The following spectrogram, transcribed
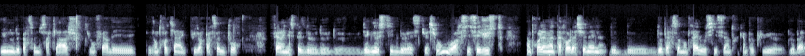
une ou deux personnes du cercle RH qui vont faire des, entretiens avec plusieurs personnes pour faire une espèce de diagnostic de la situation, voir si c'est juste un problème interrelationnel de, de, deux personnes entre elles ou si c'est un truc un peu plus euh, global.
